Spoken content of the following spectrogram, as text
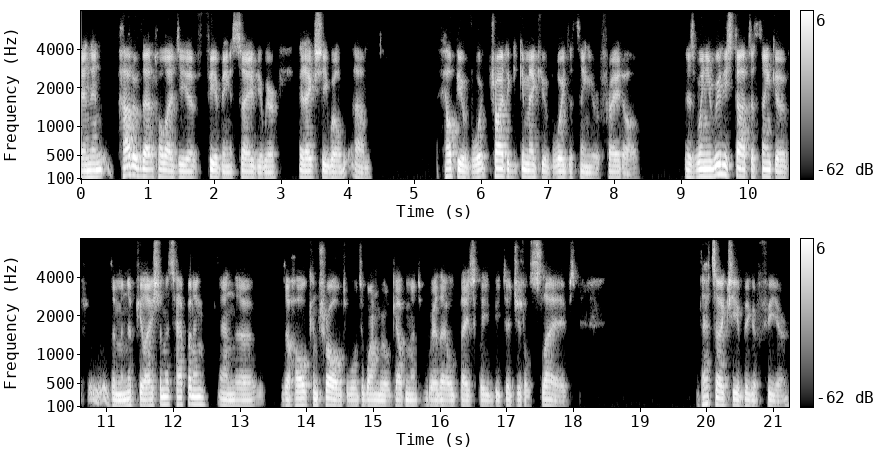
and then part of that whole idea of fear being a savior where it actually will um, help you avoid try to make you avoid the thing you're afraid of is when you really start to think of the manipulation that's happening and the the whole control towards a one world government where they'll basically be digital slaves that's actually a bigger fear.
